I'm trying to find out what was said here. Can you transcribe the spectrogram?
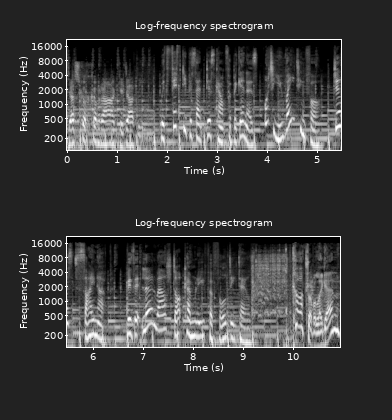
Dysgwch Cymraeg gyda fi. With 50% discount for beginners, what are you waiting for? Just sign up. Visit learnwelsh.cymru for full details. Car trouble again?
